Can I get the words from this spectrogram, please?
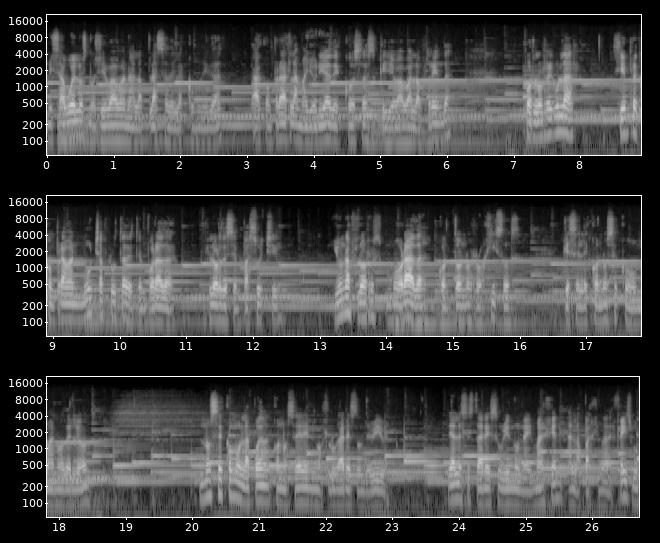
mis abuelos nos llevaban a la plaza de la comunidad a comprar la mayoría de cosas que llevaba la ofrenda. Por lo regular, Siempre compraban mucha fruta de temporada, flor de cempasúchil y una flor morada con tonos rojizos que se le conoce como mano de león. No sé cómo la puedan conocer en los lugares donde viven. Ya les estaré subiendo una imagen a la página de Facebook.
